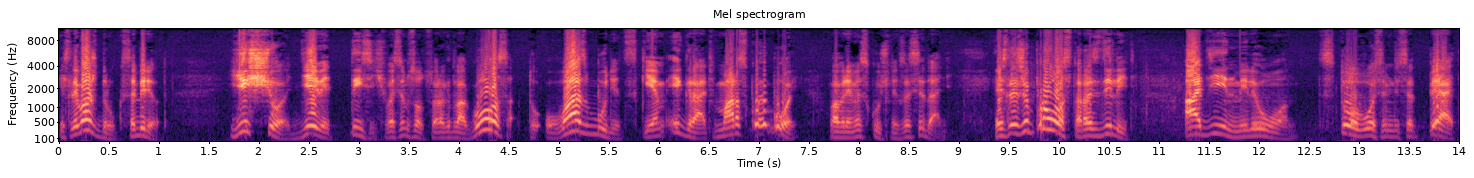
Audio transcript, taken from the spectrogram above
если ваш друг соберет еще 9842 голоса, то у вас будет с кем играть в морской бой во время скучных заседаний. Если же просто разделить 1 миллион 185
